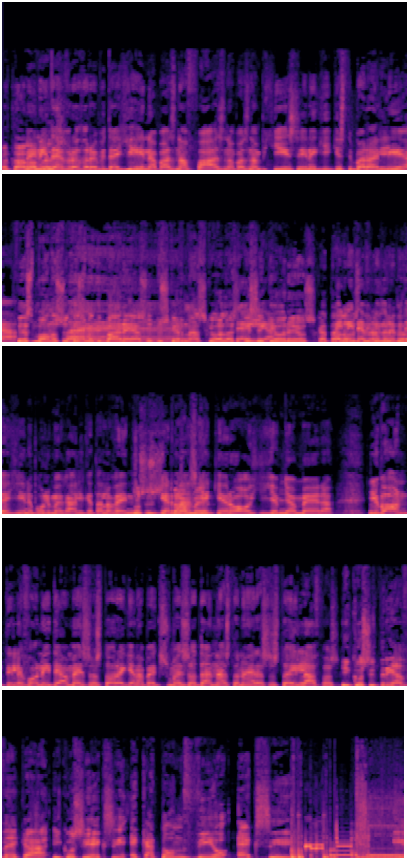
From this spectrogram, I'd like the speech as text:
50 Κατάλαβε. ευρώ δωροεπιταγή. Να πας να φας, να πας να πιει, είναι εκεί και στην παραλία. Θες μόνο σου, θες με την παρέα σου, Ε, τους κερνάς κιόλας. Και είσαι τέλεια. και ωραίος. 50 Κατάλαβε. ευρώ δωροεπιταγή είναι πολύ μεγάλη, καταλαβαίνεις. Το Τους κερνάς συζητάμε. για καιρό, όχι για μια μέρα. Λοιπόν, τηλεφωνείτε αμέσως τώρα για να παίξουμε ζωντανά στον αέρα, σωστό ή λάθο. 2310 26 102 6. Οι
